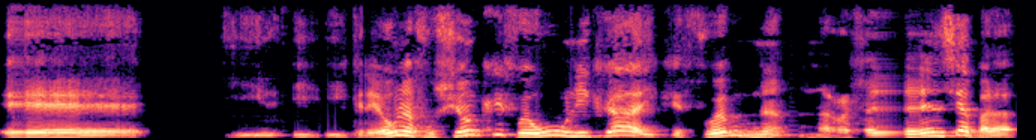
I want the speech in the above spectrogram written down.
eh, y, creó una fusión que fue única y que fue una, referencia para,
